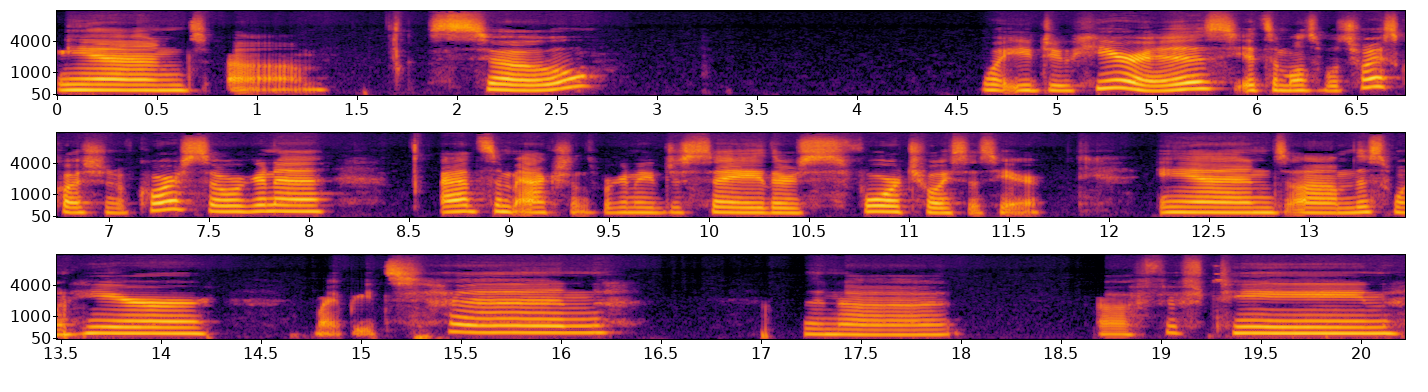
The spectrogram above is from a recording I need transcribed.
And um, so what you do here is it's a multiple choice question, of course. So we're going to add some actions. We're going to just say there's four choices here. And um, this one here might be 10, then uh, uh, 15,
